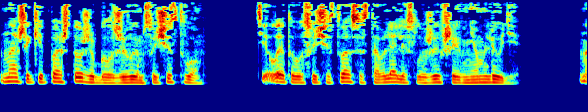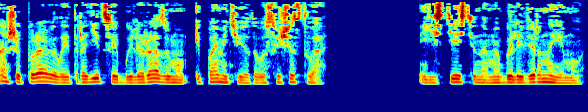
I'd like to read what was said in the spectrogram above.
Наш экипаж тоже был живым существом. Тело этого существа составляли служившие в нем люди. Наши правила и традиции были разумом и памятью этого существа. Естественно, мы были верны ему,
